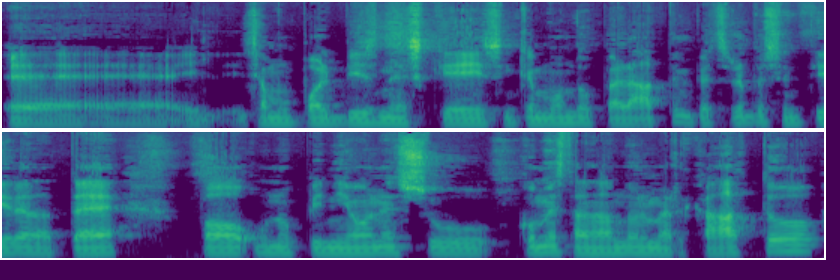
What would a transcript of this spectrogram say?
eh, il, diciamo un po' il business case, in che mondo operate, mi piacerebbe sentire da te un po' un'opinione su come sta andando il mercato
